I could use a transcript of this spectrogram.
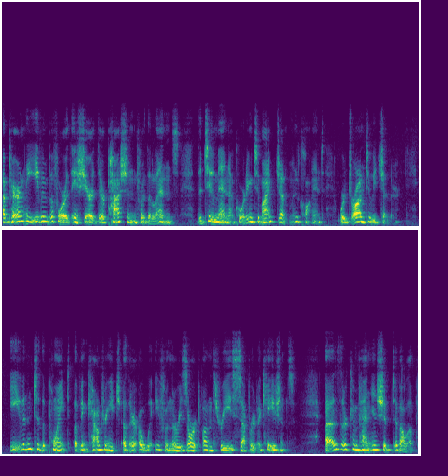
Apparently, even before they shared their passion for the lens, the two men, according to my gentleman client, were drawn to each other, even to the point of encountering each other away from the resort on three separate occasions. As their companionship developed,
